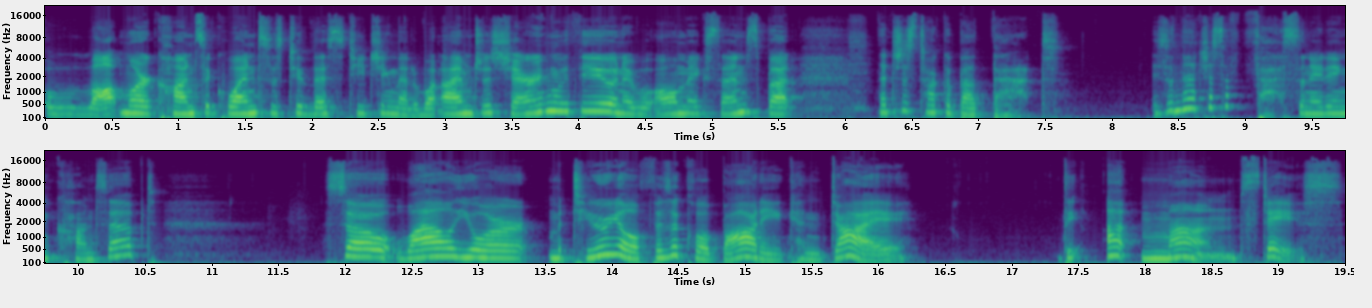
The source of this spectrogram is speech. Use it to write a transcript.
a lot more consequences to this teaching than what I'm just sharing with you, and it will all make sense. But Let's just talk about that. Isn't that just a fascinating concept? So, while your material physical body can die, the Atman stays.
